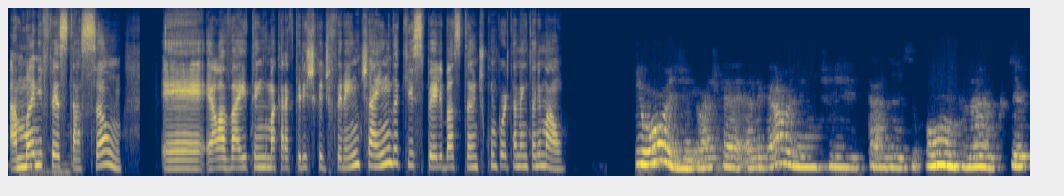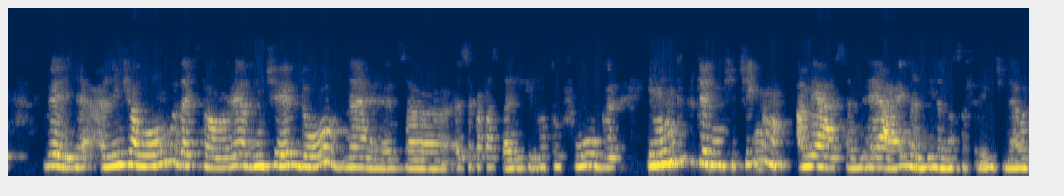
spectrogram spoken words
a manifestação, é, ela vai tendo uma característica diferente, ainda que espelhe bastante o comportamento animal. E hoje, eu acho que é, é legal a gente trazer esse ponto, né? Porque, veja, a gente ao longo da história, a gente herdou, né, essa, essa capacidade de luta-fuga, e muito porque a gente tinha ameaças reais ali na nossa frente, né?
